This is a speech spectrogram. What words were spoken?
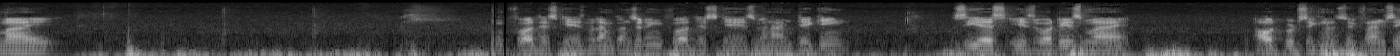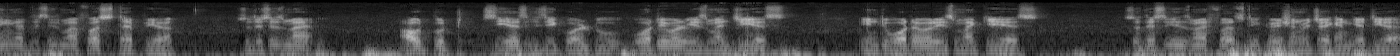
my for this case but I'm considering for this case when I'm taking CS is what is my output signal. So if I'm saying that this is my first step here so this is my output CS is equal to whatever is my GS into whatever is my KS. So this is my first equation which I can get here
